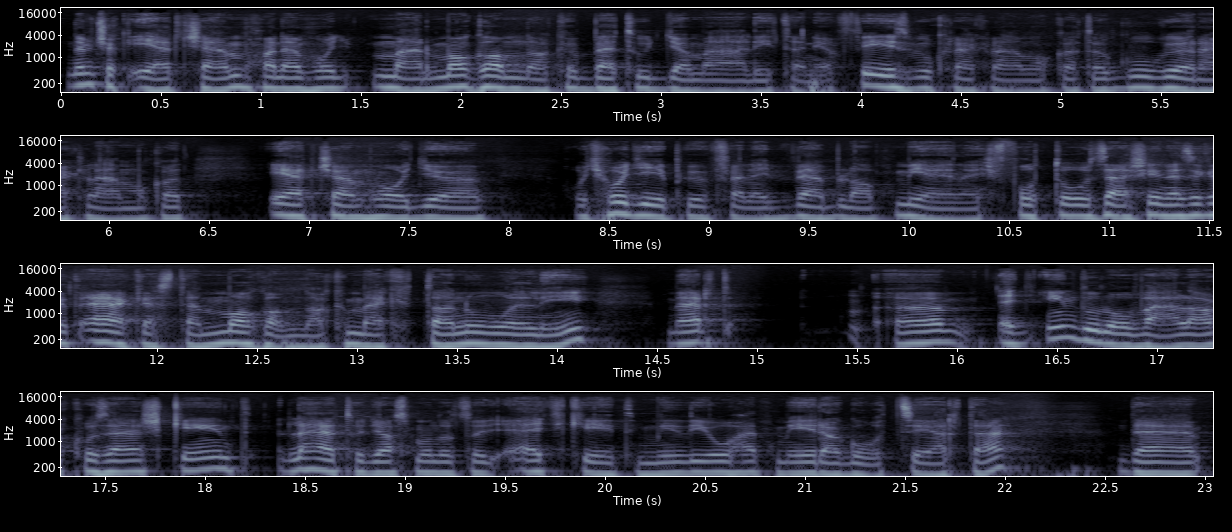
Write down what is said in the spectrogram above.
nem csak értsem, hanem hogy már magamnak be tudjam állítani a Facebook reklámokat, a Google reklámokat, értsem, hogy hogy hogy épül fel egy weblap, milyen egy fotózás. Én ezeket elkezdtem magamnak megtanulni, mert ö, egy induló vállalkozásként lehet, hogy azt mondod, hogy egy-két millió, hát méragót érte, de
